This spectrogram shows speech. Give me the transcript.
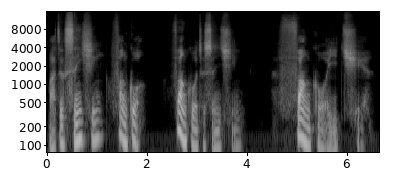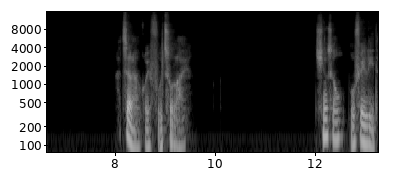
把这个身心放过，放过这身心，放过一切，自然会浮出来，轻松不费力的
